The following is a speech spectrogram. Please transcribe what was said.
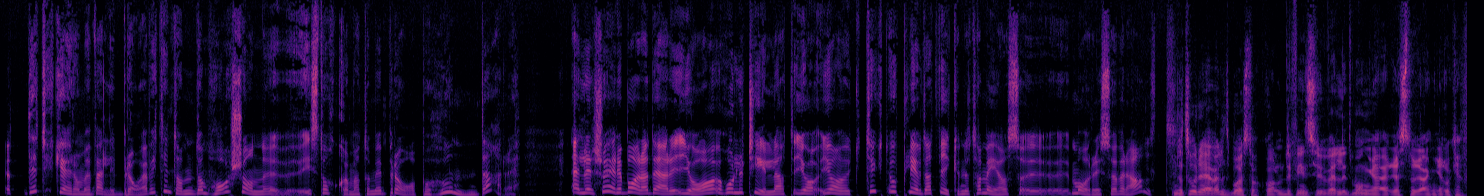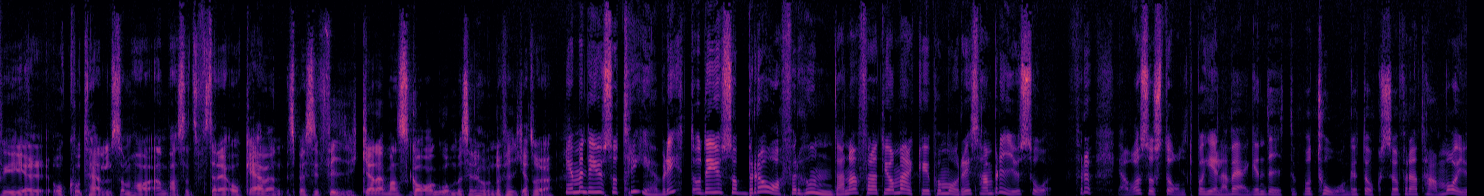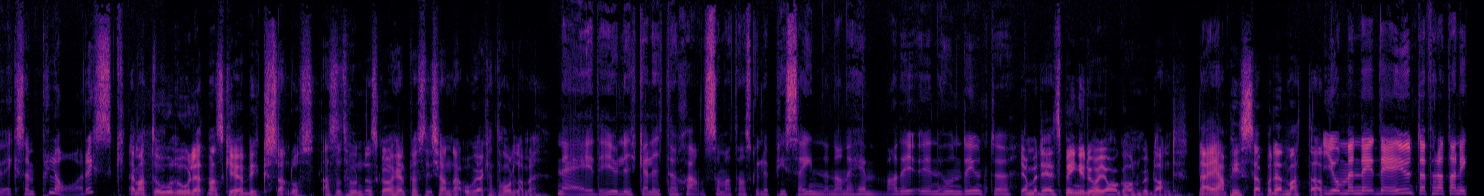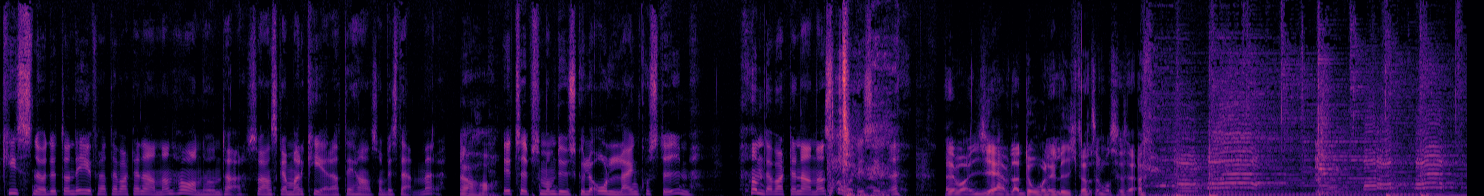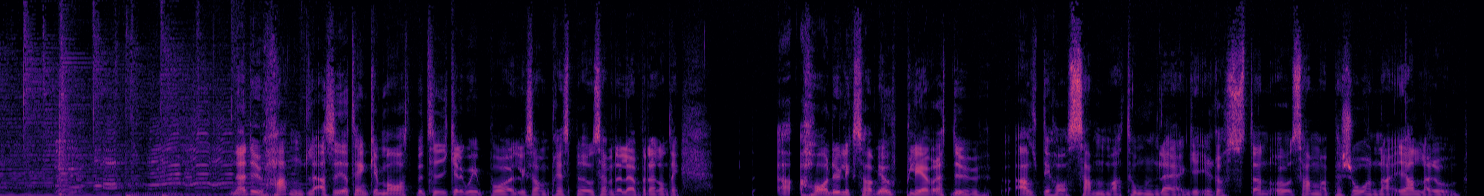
Ja, det tycker jag de är väldigt bra. Jag vet inte om de har sån eh, i Stockholm att de är bra på hundar. Eller så är det bara där jag håller till att jag, jag tyckte, upplevde att vi kunde ta med oss eh, Morris överallt. Jag tror det är väldigt bra i Stockholm. Det finns ju väldigt många restauranger och kaféer och hotell som har anpassats för det och även specifika där man ska gå med sin hund och fika tror jag. Ja men det är ju så trevligt och det är ju så bra för hundarna för att jag märker ju på Morris, han blir ju så jag var så stolt på hela vägen dit på tåget också för att han var ju exemplarisk. Är man inte orolig att man ska göra byxan då? Alltså att hunden ska helt plötsligt känna, åh jag kan inte hålla mig. Nej, det är ju lika liten chans som att han skulle pissa inne när han är hemma. Är, en hund är ju inte... Ja men det springer du och jagar honom ibland. Nej han pissar på den mattan. Jo, men det, det är ju inte för att han är kissnödig utan det är ju för att det har varit en annan hanhund här. Så han ska markera att det är han som bestämmer. Jaha. Det är typ som om du skulle olla en kostym. Om det har varit en annan skådis inne. Det var en jävla dålig liknelse måste jag säga. När du handlar, alltså jag tänker matbutik eller gå in på liksom Pressbyrån, 7-Eleven eller någonting. Har du liksom, jag upplever att du alltid har samma tonläge i rösten och samma persona i alla rum.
